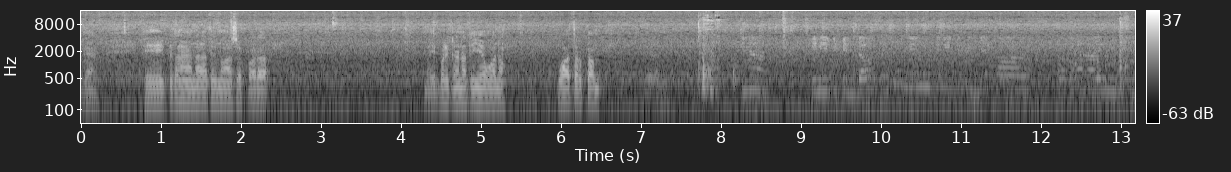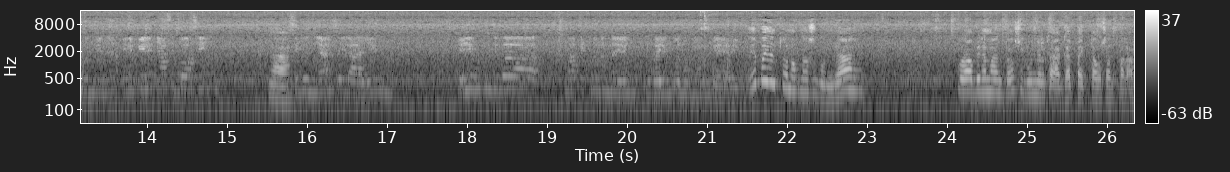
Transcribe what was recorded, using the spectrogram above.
Yan. Eh, kita natin mga sir para maibalik na natin yung ano, water pump. Kina, tinitipid daw. Kasi hindi mo tinitipid yan sa patokalain ng sigun yan. Pinipilit niya si bossing. Na, Sigun yan sa ilalim. Eh yung, di ba, matik naman na yun. Iba yung tunog ng bearing. eh ba yung tunog ng sigunyal? Grabe naman to, sigunyal ka agad, 5,000 pa lang.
